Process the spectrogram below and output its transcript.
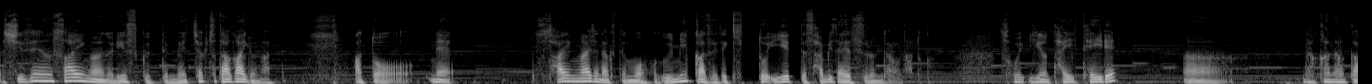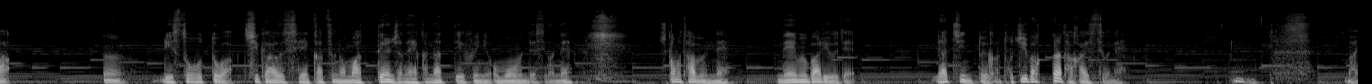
自然災害のリスクってめちゃくちゃ高いよなって。あとね災害じゃなくても海風できっと家って錆びたりするんだろうなとか。そういう家の手入れ、うん、なかなか、うん、理想とは違う生活が待ってるんじゃないかなっていうふうに思うんですよね。しかも多分ねネームバリューで家賃というか土地ばっかり高いですよね、うん。まあ、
